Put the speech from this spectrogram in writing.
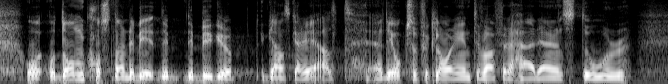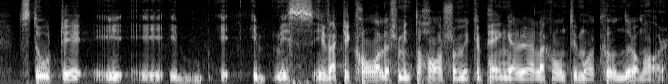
Och, och de kostnaderna det, det, det bygger upp ganska rejält. Eh, det är också förklaringen till varför det här är en stor stort i, i, i, i, i vertikaler som inte har så mycket pengar i relation till hur många kunder de har.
